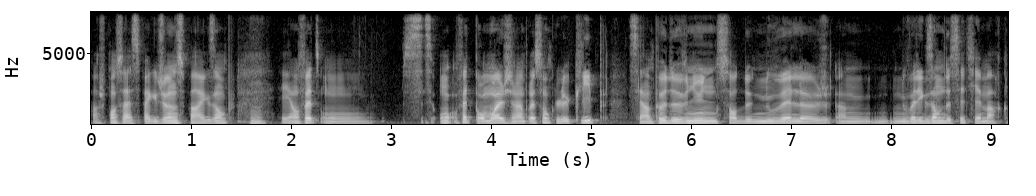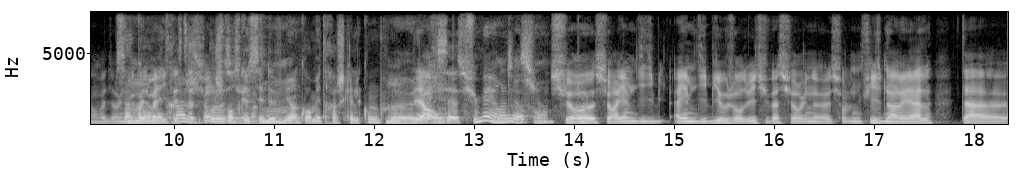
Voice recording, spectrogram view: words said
Alors je pense à Spike Jones par exemple. Mm. Et en fait, on- en fait, pour moi, j'ai l'impression que le clip, c'est un peu devenu une sorte de nouvelle, euh, un nouvel exemple de septième art, quoi, on va dire, C'est une un nouvelle court métrage. manifestation. Je pense que c'est devenu un court métrage quelconque. Mm. euh, D'ailleurs, c'est assumé, hein, Ouais. Sur, euh, sur IMDb, IMDb aujourd'hui, tu vas sur une, sur une fiche d'un réal, tu as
